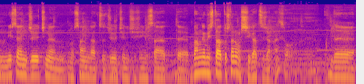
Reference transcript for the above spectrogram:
の2011年の3月11日震災あって番組スタートしたのが4月じゃない？そうね。で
